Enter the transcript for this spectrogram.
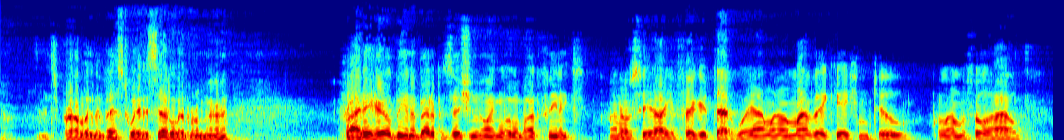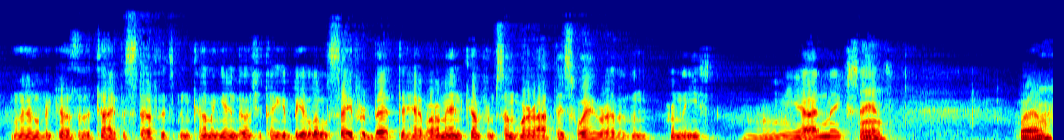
Yeah. That's probably the best way to settle it, Romero. Friday here will be in a better position knowing a little about Phoenix. I don't see how you figured that way. I went on my vacation, too. Columbus, Ohio. Well, because of the type of stuff that's been coming in, don't you think it'd be a little safer bet to have our men come from somewhere out this way rather than from the east? Mm, yeah, it makes sense. Well,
